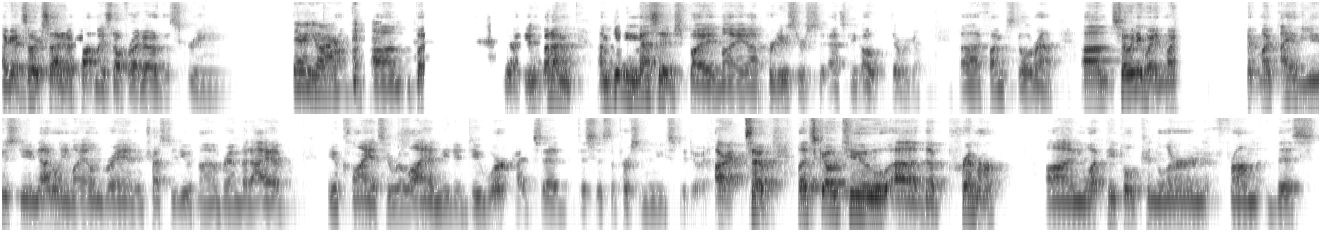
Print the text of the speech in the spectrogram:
I got so excited I popped myself right out of the screen. There you are. Um, but yeah, but I'm I'm getting messaged by my uh, producers asking. Oh, there we go. Uh, if I'm still around. Um, so anyway, my, my I have used you not only in my own brand and trusted you with my own brand, but I have you know clients who rely on me to do work. I've said this is the person who needs to do it. All right, so let's go to uh, the primer on what people can learn from this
